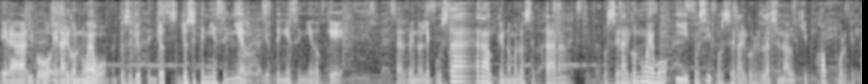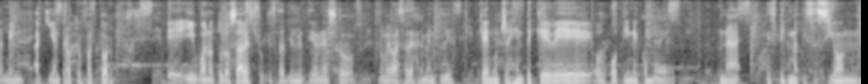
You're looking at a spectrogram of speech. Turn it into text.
era, algo, era algo nuevo. Entonces, yo, yo, yo sí tenía ese miedo, yo tenía ese miedo que tal vez no le gustara o que no me lo aceptara, por ser algo nuevo y pues sí, por ser algo relacionado al hip hop, porque también aquí entra otro factor. Eh, y bueno, tú lo sabes, tú que estás bien metido en esto, no me vas a dejar mentir, que hay mucha gente que ve o, tiene como una estigmatización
